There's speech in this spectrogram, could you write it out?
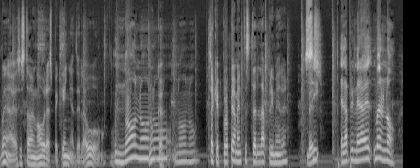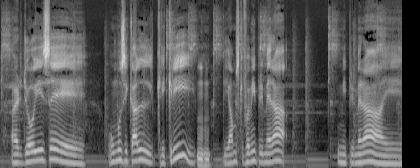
Bueno, habías estado en obras pequeñas de la U. no, no, Nunca. no, no, no. O sea que propiamente esta es la primera vez. Sí, es la primera vez. Bueno, no. A ver, yo hice un musical Cricri. Ujú. Digamos que fue mi primera. Mi primera eh,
